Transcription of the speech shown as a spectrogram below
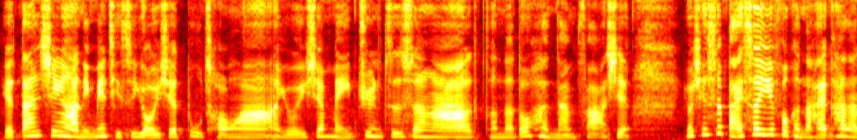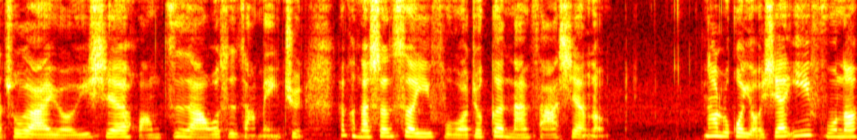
也担心啊，里面其实有一些蠹虫啊，有一些霉菌滋生啊，可能都很难发现。尤其是白色衣服，可能还看得出来有一些黄渍啊，或是长霉菌。那可能深色衣服哦，就更难发现了。那如果有一些衣服呢，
